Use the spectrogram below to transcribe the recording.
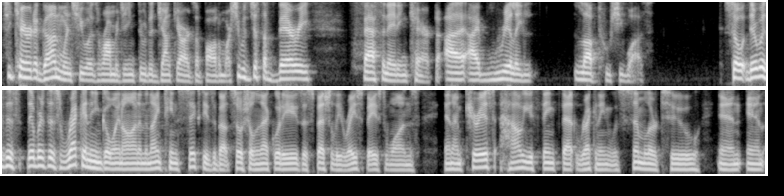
she carried a gun when she was rummaging through the junkyards of Baltimore. She was just a very fascinating character. I, I really loved who she was. So there was this there was this reckoning going on in the 1960s about social inequities, especially race-based ones. And I'm curious how you think that reckoning was similar to and and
